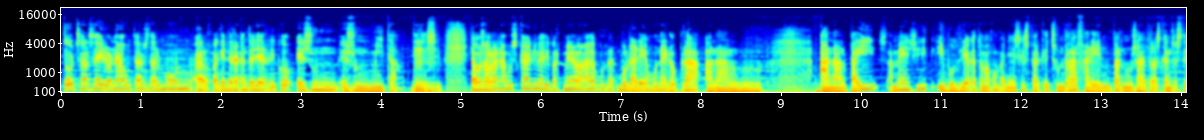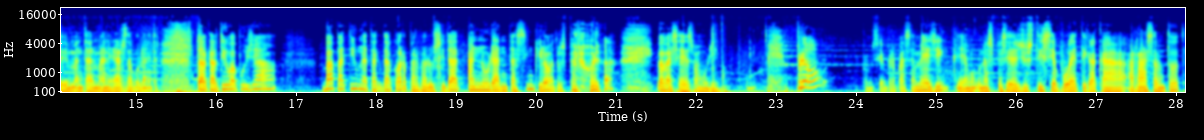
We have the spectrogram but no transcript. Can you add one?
tots els aeronautes del món, el Joaquín de la Cantolla de Rico és un, és un mite, diguéssim. Mm -hmm. Llavors el van a buscar i li va dir per primera vegada vola- volaré amb un aeroplà en el, en el país, a Mèxic, i voldria que tu m'acompanyessis perquè ets un referent per nosaltres que ens estem inventant maneres de volar. Total, que el tio va pujar, va patir un atac de cor per velocitat a 95 km per hora, i va baixar i es va morir. Però com sempre passa a Mèxic, que hi ha una espècie de justícia poètica que arrasa amb tot,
